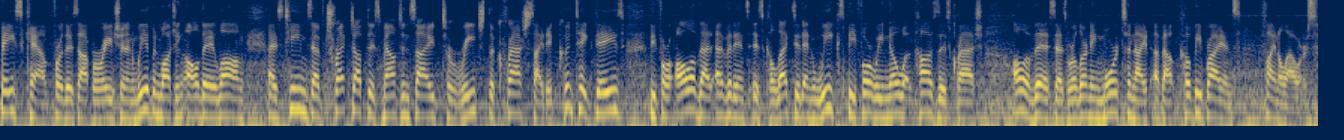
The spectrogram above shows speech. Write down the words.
base camp for this operation, and we have been watching all day long as teams have trekked up this mountainside to reach the crash site. It could take days before all of that evidence is collected and weeks before we know what caused this crash. All of this as we're learning more tonight about Kobe Bryant's final hours.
